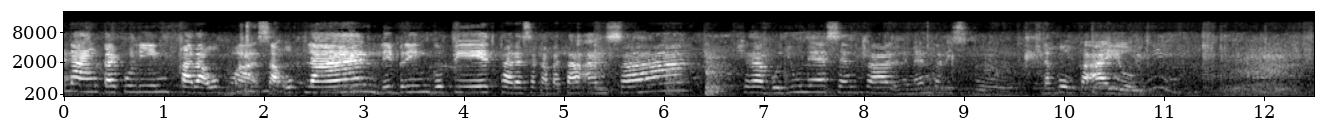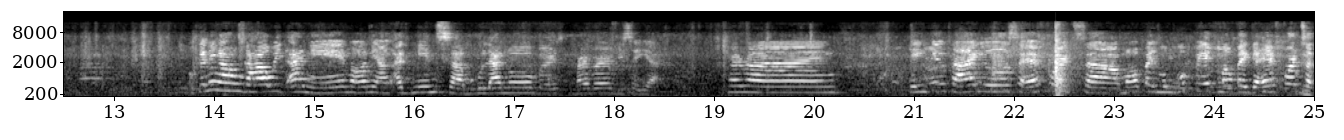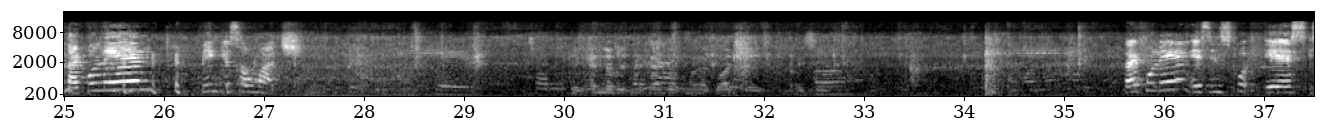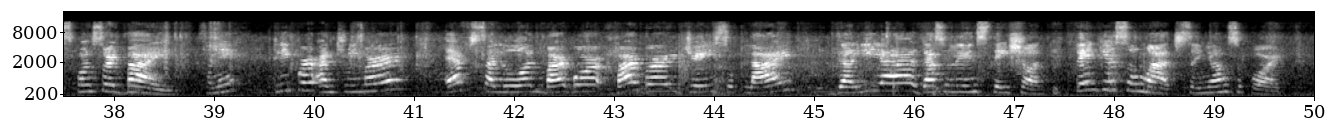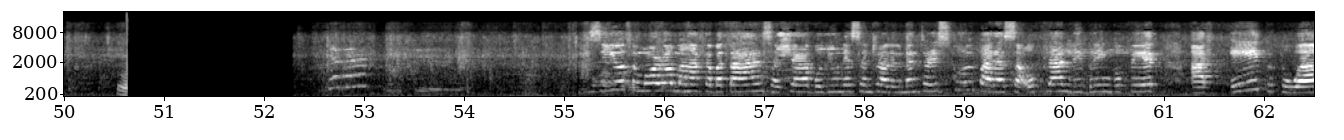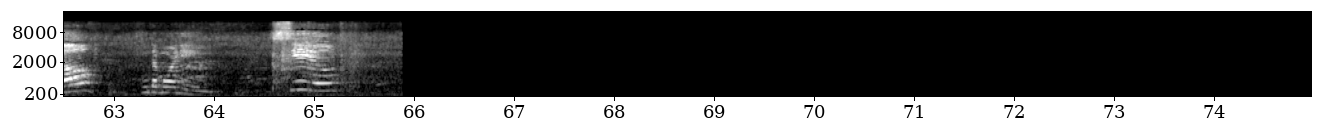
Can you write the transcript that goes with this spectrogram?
Na ang tarpaulin para ugma. Sa Uplan, libreng gupit para sa kabataan sa Shiraboyune Central Elementary School. Naku, kaayo. O kani akong gahawid ani, mao ni ang admin sa Bugulano Bar- Barber Bisaya. Sharon, thank you kayo sa effort sa maupay mong gupit, maupay ga-effort sa tarpaulin. Thank you so much. Okay. Daghan labas ng kadok mga kwarto. Kasi Tarpaulin is is sponsored by sani Clipper and Trimmer, F Salon, Barber Barber J Supply, Galia Gasoline Station. Thank you so much sa inyong support. See you tomorrow kabataan sa Shera Bolyunes Central Elementary School para sa Uplan Libreng Gupit at 8 to 12 in the morning. See you!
